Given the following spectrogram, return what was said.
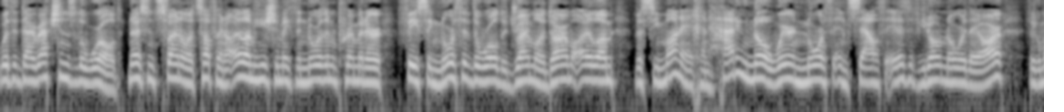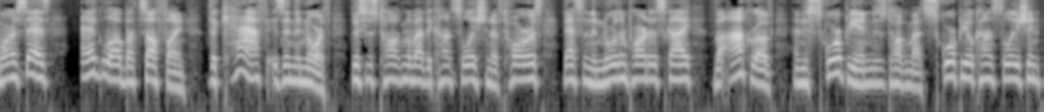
with the directions of the world. Nice and Tzvainal Atzafin Ilam, he should make the northern perimeter facing north of the world, Udraim Ladarim Ilam, the Simanech. And how do you know where north and south is if you don't know where they are? The Gemara says, Egla Batzafain. The calf is in the north. This is talking about the constellation of Taurus. That's in the northern part of the sky. Va'akrav and the scorpion. This is talking about Scorpio constellation.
